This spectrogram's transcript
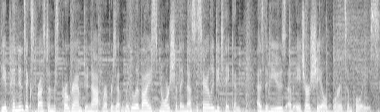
The opinions expressed in this program do not represent legal advice, nor should they necessarily be taken as the views of HR Shield or its employees.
